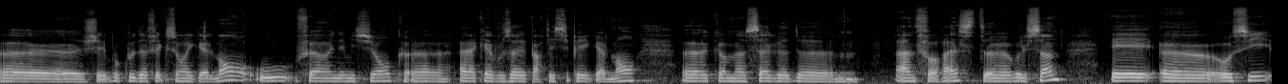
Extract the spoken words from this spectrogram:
j'ai beaucoup d'affection également, ou faire une émission à laquelle vous avez participé également, euh, comme celle de euh, Anne Forrest euh, Wilson. Et aussi,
